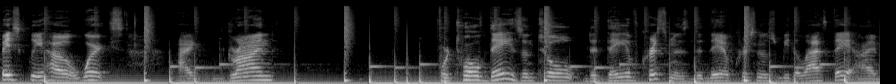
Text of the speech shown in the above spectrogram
Basically, how it works, I grind for 12 days until the day of Christmas. The day of Christmas will be the last day. I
